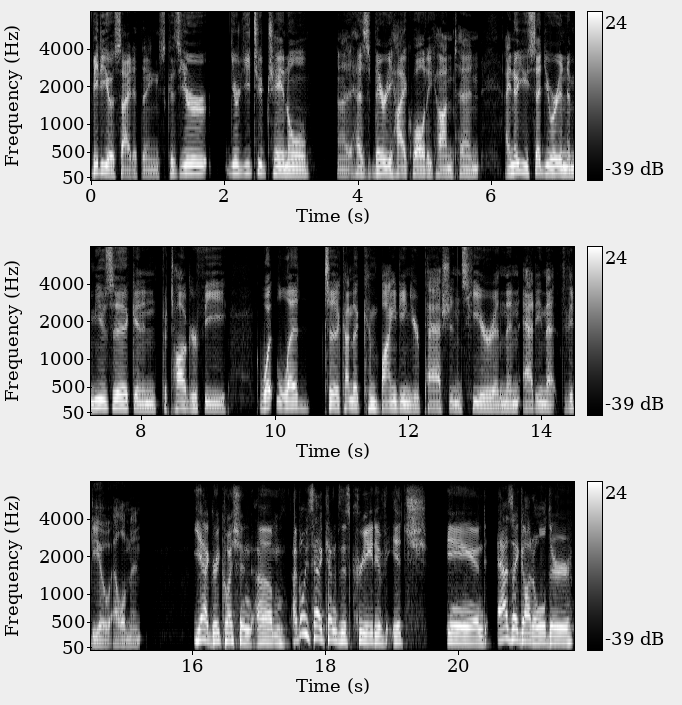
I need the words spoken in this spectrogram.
video side of things? Because your your YouTube channel uh, has very high quality content. I know you said you were into music and photography. What led to kind of combining your passions here and then adding that video element? Yeah, great question. Um, I've always had kind of this creative itch, and as I got older,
